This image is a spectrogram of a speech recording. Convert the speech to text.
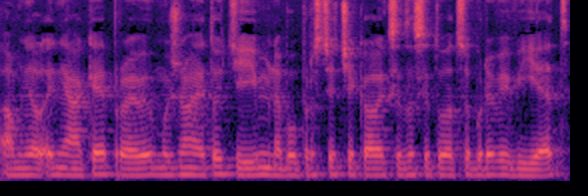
a měl i nějaké projevy, možná je to tím, nebo prostě čekal, jak se ta situace bude vyvíjet.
